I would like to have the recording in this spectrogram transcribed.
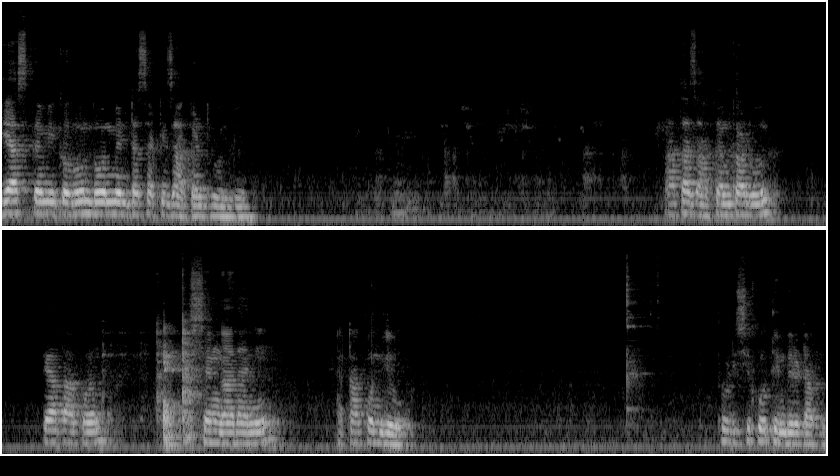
गॅस कमी करून दोन मिनिटासाठी झाकण ठेवून घेऊ. आता झाकण काढून त्यात आपण शेंगादाणे टाकून घेऊ. थोडीशी कोथिंबीर टाकू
